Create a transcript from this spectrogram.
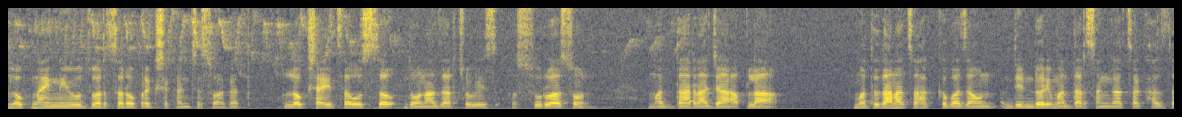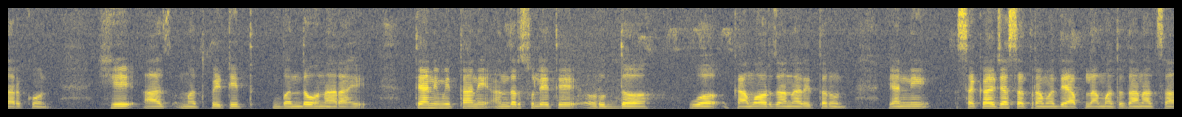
लोकनाईन न्यूजवर सर्व प्रेक्षकांचे स्वागत. लोकशाहीचा उत्सव दोन हजार चोवीस सुरू असून मतदार राजा आपला मतदानाचा हक्क बजावून दिंडोरी मतदारसंघाचा खासदार कोण हे आज मतपेटीत बंद होणार आहे. त्यानिमित्ताने अंदरसुल येथे वृद्ध व कामावर जाणारे तरुण यांनी सकाळच्या सत्रामध्ये आपला मतदानाचा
